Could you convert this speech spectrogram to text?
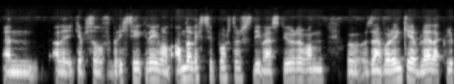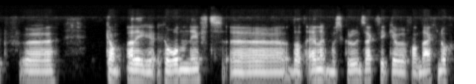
En allee, ik heb zelf berichten gekregen van Anderlecht supporters die mij sturen van we zijn voor één keer blij dat club uh, allee, gewonnen heeft. Uh, dat eindelijk moest Kroen zakte. Ik heb vandaag nog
